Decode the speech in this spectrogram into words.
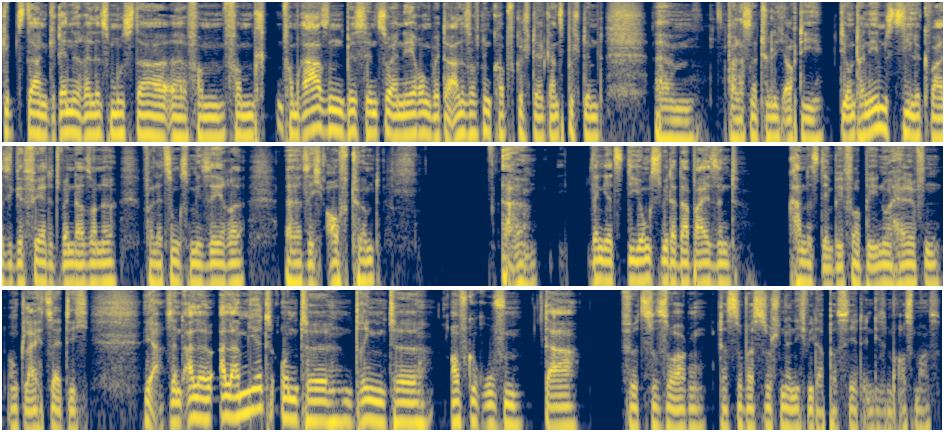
Gibt es da ein generelles Muster äh, vom, vom, vom Rasen bis hin zur Ernährung? Wird da alles auf den Kopf gestellt? Ganz bestimmt. Ähm, weil das natürlich auch die, die Unternehmensziele quasi gefährdet, wenn da so eine Verletzungsmisere äh, sich auftürmt. Äh, wenn jetzt die Jungs wieder dabei sind, kann es dem BVB nur helfen und gleichzeitig ja sind alle alarmiert und äh, dringend äh, aufgerufen, dafür zu sorgen, dass sowas so schnell nicht wieder passiert in diesem Ausmaß.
